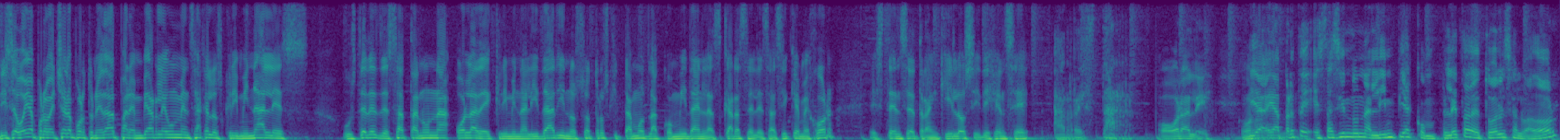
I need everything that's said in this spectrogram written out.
Dice, voy a aprovechar la oportunidad para enviarle un mensaje a los criminales. Ustedes desatan una ola de criminalidad y nosotros quitamos la comida en las cárceles, así que mejor esténse tranquilos y déjense arrestar. Órale. Y, aparte está haciendo una limpia completa de todo El Salvador.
